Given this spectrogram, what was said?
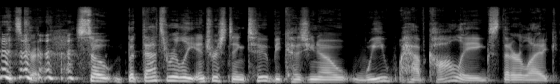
It's true. so, but that's really interesting too because, you know, we have colleagues that are like,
